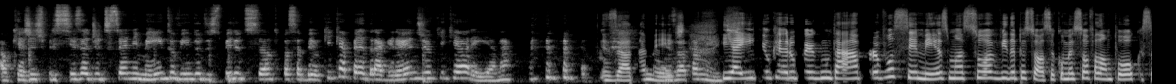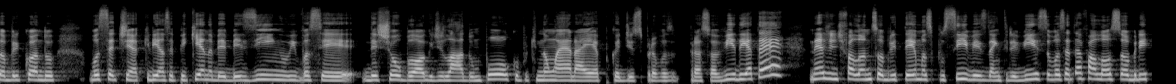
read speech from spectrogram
É o que a gente precisa de discernimento vindo do Espírito Santo para saber o que, que é pedra grande e o que, que é areia, né? Exatamente. Exatamente. E aí que eu quero perguntar para você mesmo a sua vida pessoal. Você começou a falar um pouco sobre quando você tinha criança pequena, bebezinho, e você deixou o blog de lado um pouco, porque não era a época disso para sua vida. E até, né, a gente falando sobre temas possíveis da entrevista, você até falou sobre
